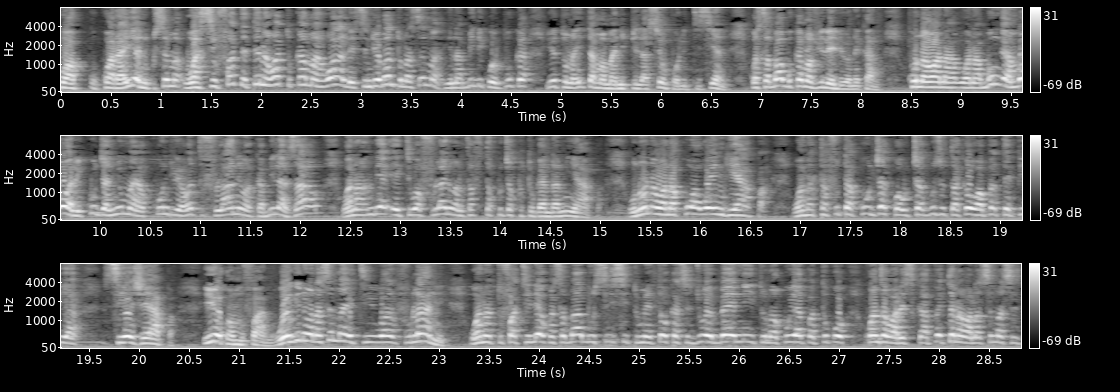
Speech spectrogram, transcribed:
kwa kwa raia ni kusema wasifuate tena watu kama wale. Si ndio maana tunasema inabidi kuepuka hiyo tunaita mamanipulation politicienne? Kwa sababu kama vile ilionekana kuna wana, wanabunge ambao walikuja nyuma ya kundi ya watu fulani wa kabila zao wanawaambia eti wa fulani wanatafuta kuja kutugandamia hapa. Unaona wanakuwa wengi hapa wanatafuta kuja kwa uchaguzi utakao wapate pia siege hapa. Hiyo kwa mfano. Wengine wanasema eti wa fulani wanatufuatilia kwa sababu sisi tumetoka sijue beni tunakuja hapa tuko kwanza wareskape tena wanasema sisi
